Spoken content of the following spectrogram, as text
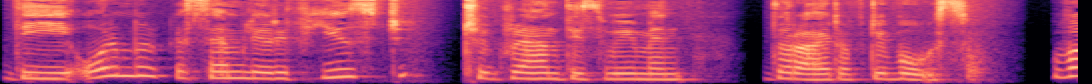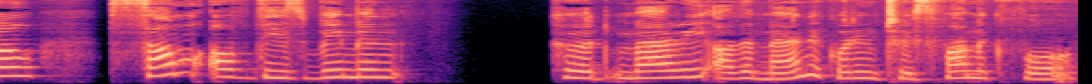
the Orenburg Assembly refused to grant these women the right of divorce. Well, some of these women could marry other men according to Islamic law,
